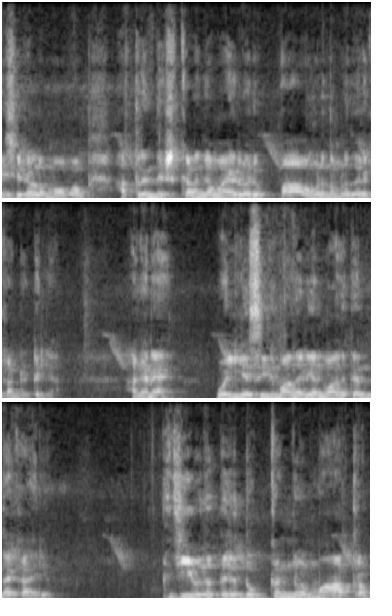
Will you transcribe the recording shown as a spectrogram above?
ഐശ്വര്യമുള്ള മുഖം അത്രയും നിഷ്കളങ്കമായുള്ളൊരു ഭാവങ്ങളും നമ്മളിതുവരെ കണ്ടിട്ടില്ല. അങ്ങനെ വലിയ സിനിമാ നടിയെന്ന് പറഞ്ഞിട്ട് എന്താ കാര്യം? ജീവിതത്തിൽ ദുഃഖങ്ങൾ മാത്രം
